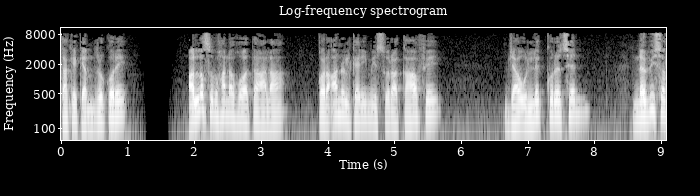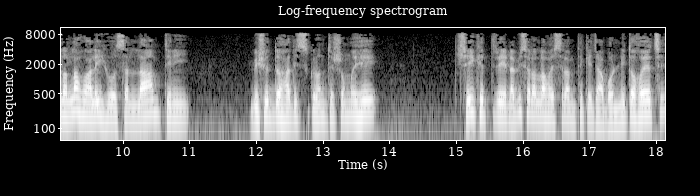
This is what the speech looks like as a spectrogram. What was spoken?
তাকে কেন্দ্র করে আল্লাহ সুবহান হুয়া তালা কোরআনুল করিমে সুরা কাহাফে যা উল্লেখ করেছেন নবী সাল আলহ্লাম তিনি বিশুদ্ধ হাদিস গ্রন্থসমূহে সেই ক্ষেত্রে নবী সাল্লাম থেকে যা বর্ণিত হয়েছে,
